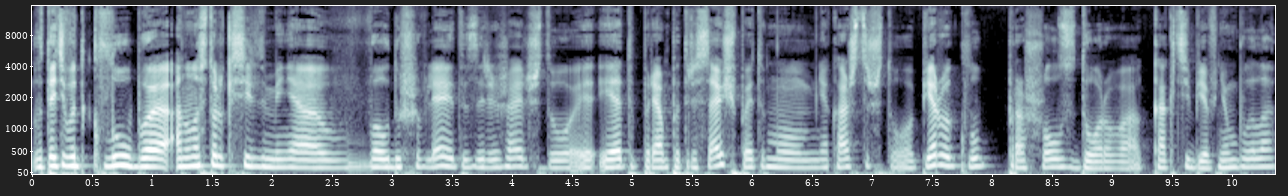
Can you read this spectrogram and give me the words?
вот эти вот клубы, оно настолько сильно меня воодушевляет и заряжает, что и это прям потрясающе, поэтому мне кажется, что первый клуб прошел здорово. Как тебе в нем было?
